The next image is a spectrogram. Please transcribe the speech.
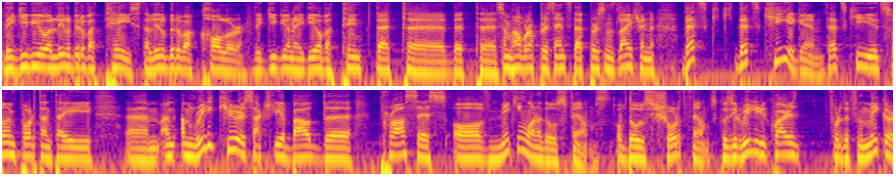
They give you a little bit of a taste, a little bit of a color. They give you an idea of a tint that uh, that uh, somehow represents that person's life, and that's that's key again. That's key. It's so important. I um, I'm, I'm really curious actually about the process of making one of those films, of those short films, because it really requires for the filmmaker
